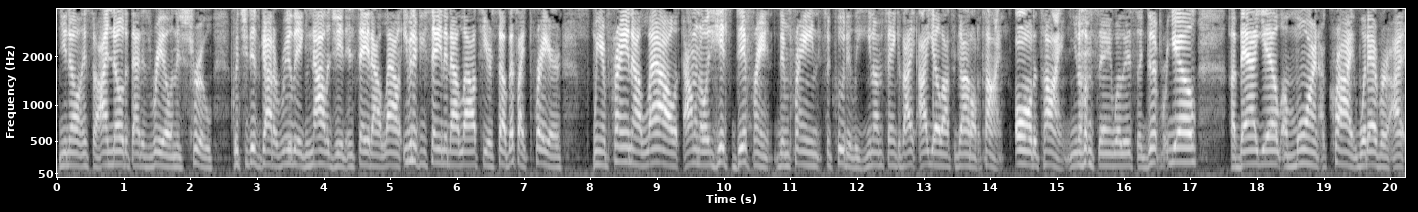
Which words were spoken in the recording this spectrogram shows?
you know? And so I know that that is real and it's true, but you just got to really acknowledge it and say it out loud. Even if you're saying it out loud to yourself, that's like prayer. When you're praying out loud, I don't know, it hits different than praying secludedly. You know what I'm saying? Cause I, I yell out to God all the time, all the time. You know what I'm saying? Whether it's a good yell, a bad yell, a mourn, a cry, whatever. I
